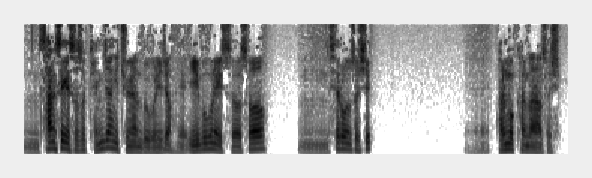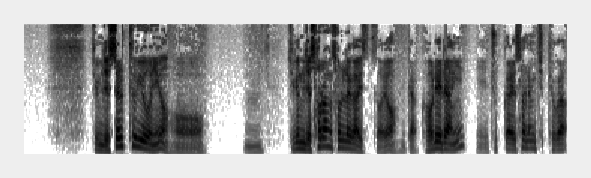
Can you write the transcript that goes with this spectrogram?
음, 상승에 있어서 굉장히 중요한 부분이죠. 예, 이 부분에 있어서, 음, 새로운 소식, 예, 괄목할 만한 소식. 지금 이제 셀트리온이요, 어, 음, 지금 이제 설왕설래가 있어요. 그러니까 거래량이 이 주가의 선행 지표가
